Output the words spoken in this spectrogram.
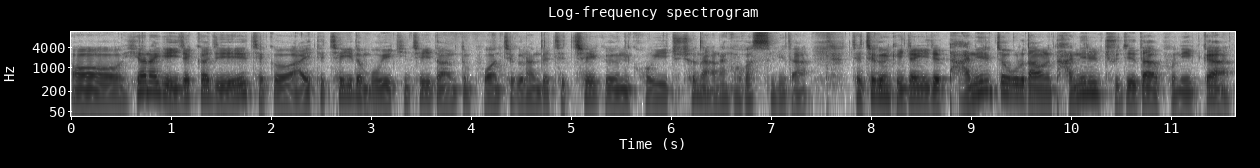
어, 희한하게 이제까지 제 거 IT 책이든 모이킹 책이든 아무튼 보안 책을 하는데 제 책은 거의 추천을 안 한 것 같습니다. 제 책은 굉장히 이제 단일적으로 나오는 단일 주제다 보니까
